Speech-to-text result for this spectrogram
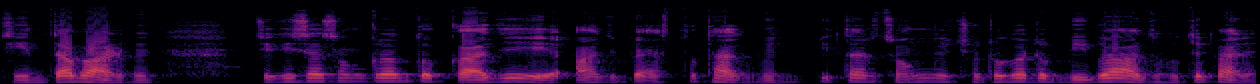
চিন্তা বাড়বে, চিকিৎসা সংক্রান্ত কাজে আজ ব্যস্ত থাকবেন, পিতার সঙ্গে ছোটোখাটো বিবাদ হতে পারে,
